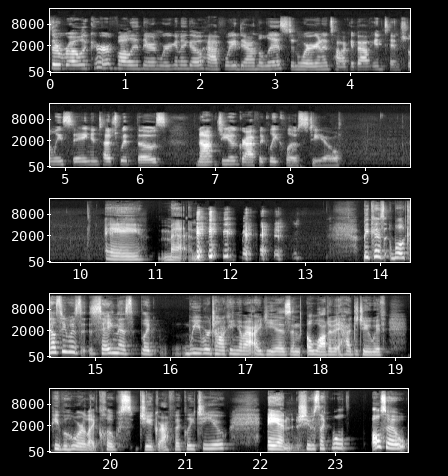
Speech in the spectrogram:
throw a curveball in there and we're gonna go halfway down the list and we're gonna talk about intentionally staying in touch with those not geographically close to you. Amen. Amen. Because, well, Kelsey was saying this, like, we were talking about ideas, and a lot of it had to do with people who are like close geographically to you. And Mhm. she was like, well, also,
